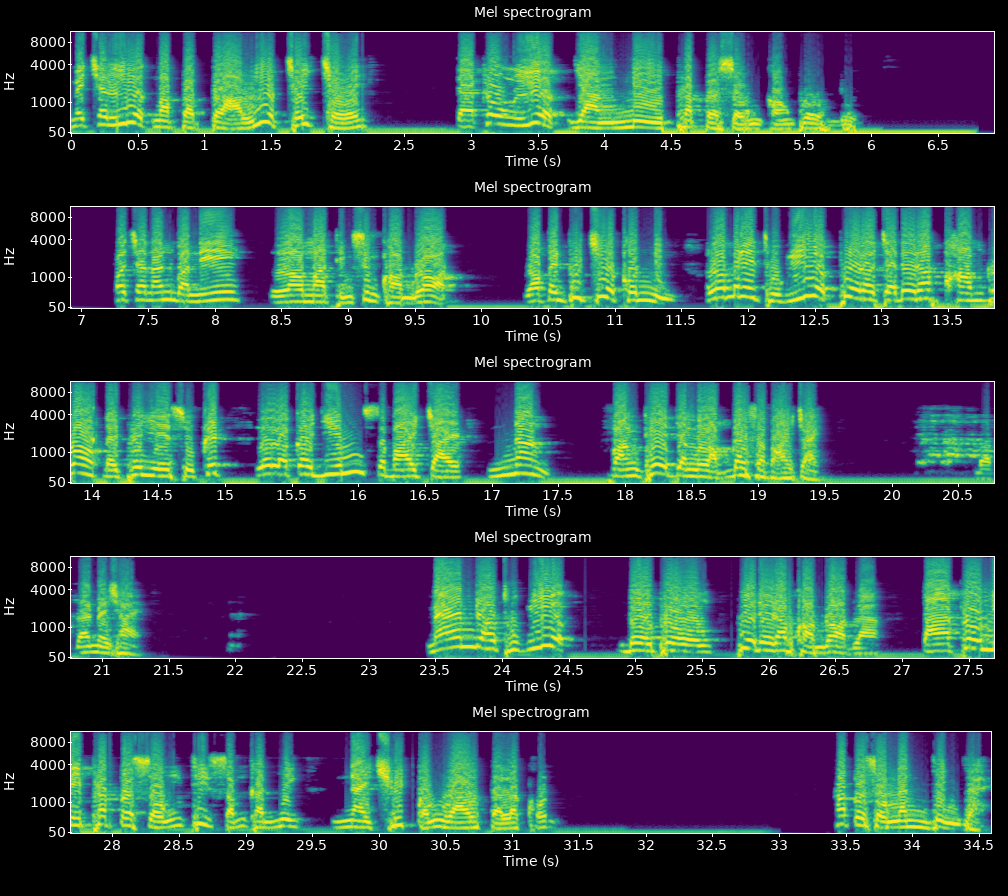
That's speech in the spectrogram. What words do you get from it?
ไม่ใช่เลือกมาเปล่าๆเลือกเฉยๆแต่พระองค์เลือกอย่างมีพระประสงค์ของพระองค์ด้วยเพราะฉะนั้นวันนี้เรามาถึงซึ่งความรอด เราเป็นผู้เชื่อคนหนึ่ง เราไม่ได้ถูกเลือกเพื่อเราจะได้รับความรอดในพระเยซูคริสต์แล้วเราก็ยิ้มสบายใจนั่งฟังเทศยังหลับได้สบายใจ แบบนั้นไม่ใช่ แม้เราถูกเลือกโดยพระองค์เพื่อได้รับความรอดแล้ว แต่พระมีพระประสงค์ที่สำคัญยิ่งในชีวิตของเราแต่ละคน พระประสงค์นั้นยิ่งใหญ่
